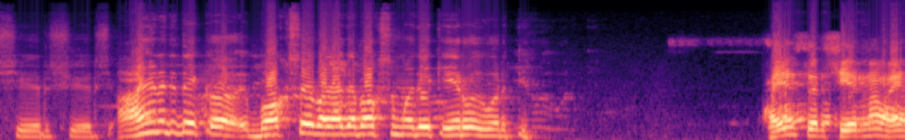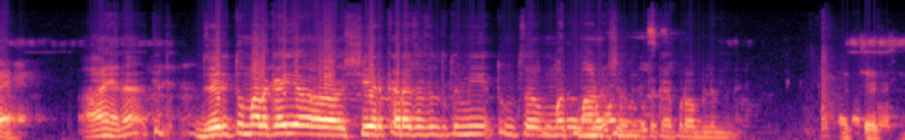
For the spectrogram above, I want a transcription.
शेअर शेअर आहे ना तिथे एक बॉक्स आहे बघा त्या बॉक्समध्ये एक एरो वरती. आहे सर शेअर नाव आहे ना? आहे ना? जरी तुम्हाला काही शेअर करायचं असेल तर तुम्ही तुमचं मत मांडू शकता काही प्रॉब्लेम नाही. अच्छा अच्छा.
